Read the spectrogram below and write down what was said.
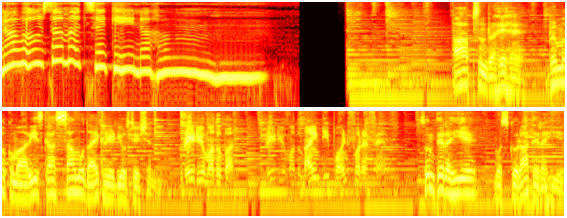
न वो समझ सके न हम। आप सुन रहे हैं ब्रह्म कुमारी इसका सामुदायिक radio station, radio Madhuban. Radio Madhu 90.4 FM सुनते रहिए मुस्कुराते रहिए।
